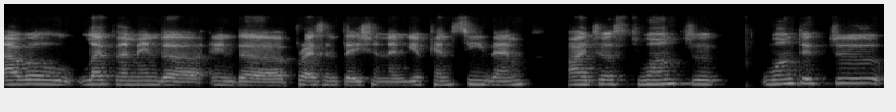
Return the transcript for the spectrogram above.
I will let them in the in the presentation and you can see them. I just want to wanted to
